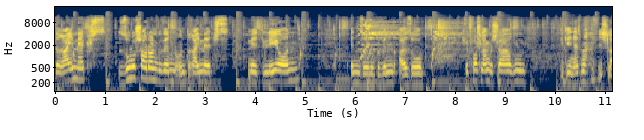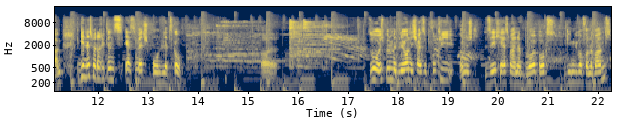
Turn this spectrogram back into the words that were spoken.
drei Matches Solo Showdown gewinnen und drei Matches mit Leon in Solo gewinnen. Also, ich würde vorschlagen, wir schlagen. Wir gehen erstmal, wir schlagen. Wir gehen erstmal direkt ins erste Match und let's go. So, ich bin mit Leon, ich heiße Puki und ich sehe hier erstmal eine Brawlbox gegenüber von der Wand.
